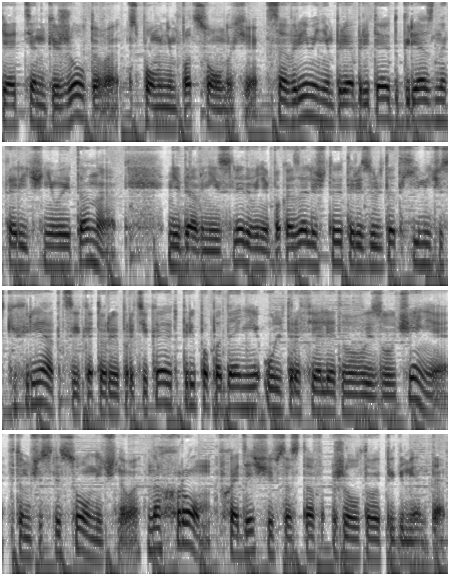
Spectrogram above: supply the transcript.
Яркие оттенки желтого, вспомним подсолнухи, со временем приобретают грязно-коричневые тона. Недавние исследования показали, что это результат химических реакций, которые протекают при попадании ультрафиолетового излучения, в том числе солнечного, на хром, входящий в состав желтого пигмента.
